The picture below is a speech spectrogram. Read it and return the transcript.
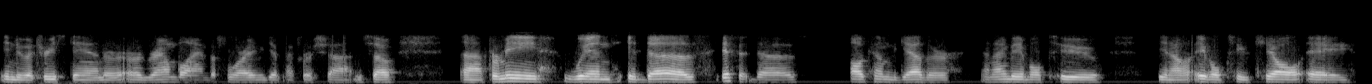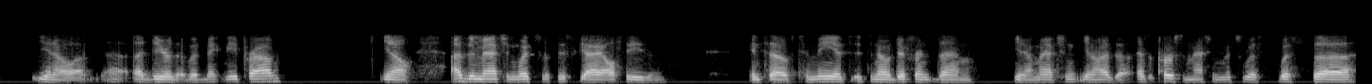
into a tree stand or, or a ground blind before I even get my first shot. And so, uh, for me, when it does, if it does, all come together and I'm able to, you know, able to kill a, you know, a, a deer that would make me proud. You know, I've been matching wits with this guy all season. And so to me, it's, it's no different than, you know, matching, you know, as a as a person matching wits with with uh,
